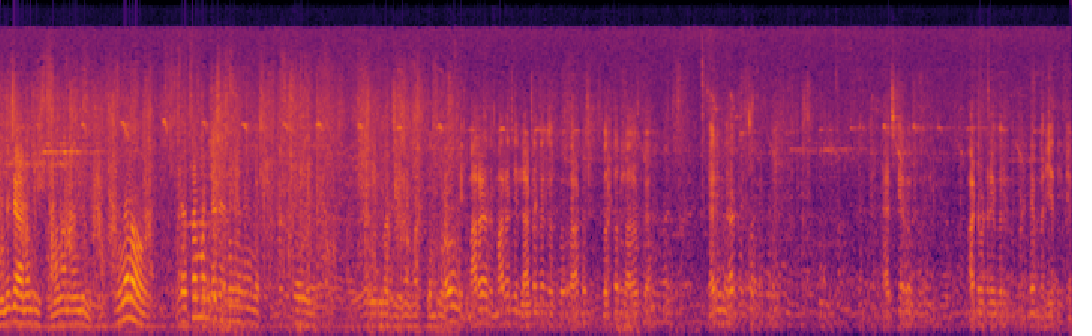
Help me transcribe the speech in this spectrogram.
ನಿನಗೆ ಆನಂದ ಸಮಾಧಾನ ಆಗಿಲ್ಲ ಕೆಲಸ ಮರ ಮರದಿಲ್ಲ ಆಟೋದಾಗ ಆಟೋ ಬರ್ತಾರಲ್ಲ ಅದಕ್ಕೆ ಯಾರು ನಾಚಿಕೆ ಆಟೋ ಡ್ರೈವರ್ ಬಂಡೆ ಮರ್ಯಾದೆ ಇದೆ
